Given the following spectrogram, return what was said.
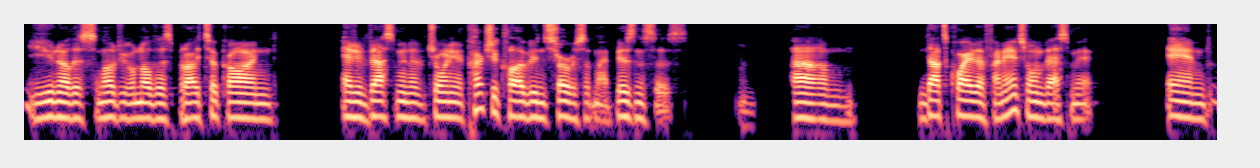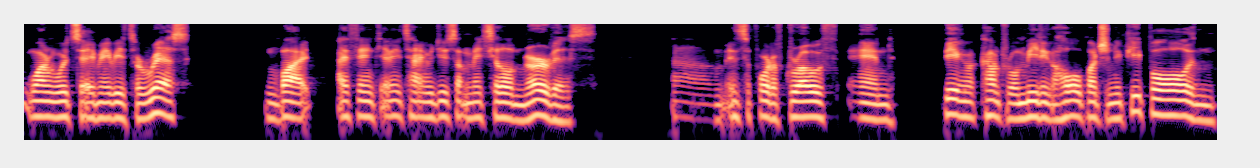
you know this, some other people know this, but I took on an investment of joining a country club in service of my businesses. Mm. Um, that's quite a financial investment. And one would say maybe it's a risk, but I think anytime you do something makes you a little nervous um, in support of growth and being comfortable meeting a whole bunch of new people and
